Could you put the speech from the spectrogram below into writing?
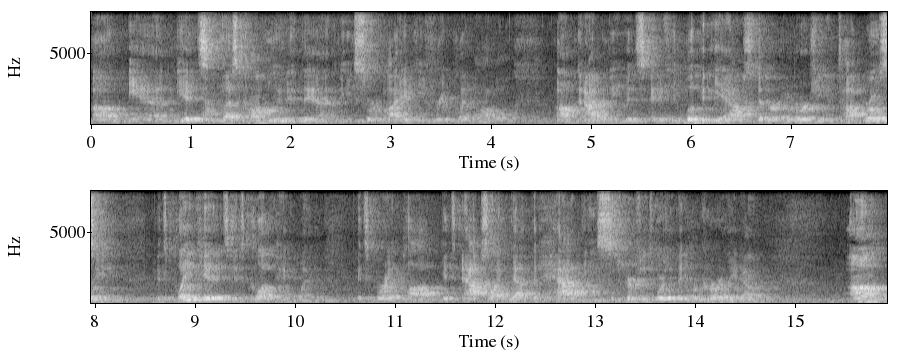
um, and it's less convoluted than the sort of IAP free-to-play model. Um, and I believe it's, and if you look at the apps that are emerging and top grossing, it's PlayKids, it's Club Penguin, it's BrainPop, it's apps like that that have these subscriptions whether they recur or they don't. Um,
